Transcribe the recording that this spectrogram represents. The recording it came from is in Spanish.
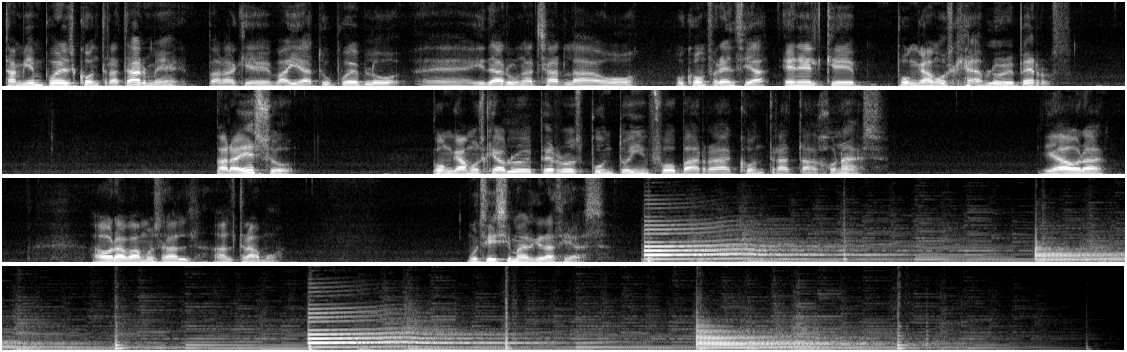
También puedes contratarme para que vaya a tu pueblo eh, y dar una charla o, o conferencia en el que pongamos que hablo de perros. Para eso Pongamos que hablo de perros.info barra contrata a Jonás. Y ahora, ahora vamos al, al tramo. Muchísimas gracias.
